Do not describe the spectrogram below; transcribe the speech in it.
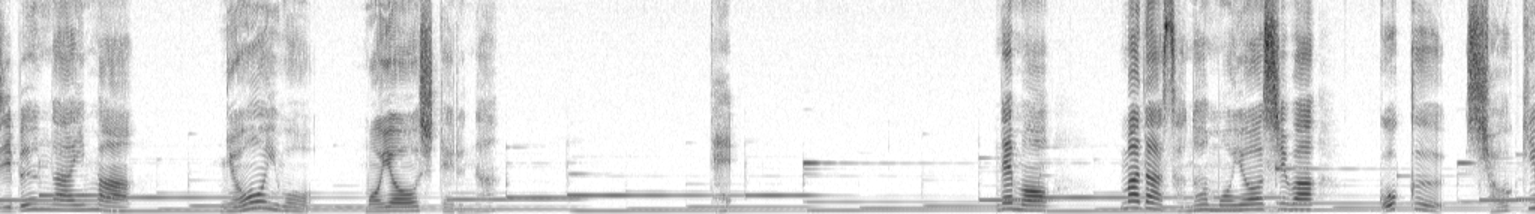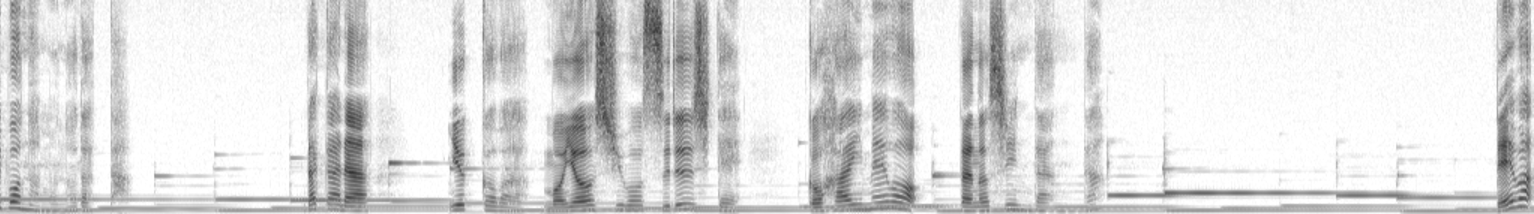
自分が今尿意を催してるな。ってでもまだその催しはごく小規模なものだった。だからゆっこは催しをスルーして5杯目を楽しんだんだ。では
